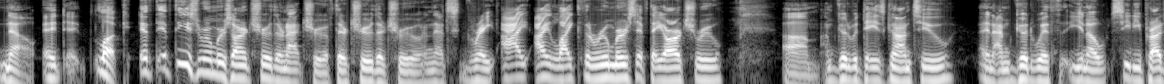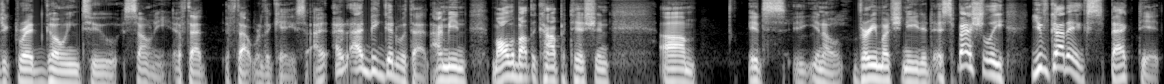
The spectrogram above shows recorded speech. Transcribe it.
no. It, it- look, if if these rumors aren't true, they're not true. If they're true, they're true, and that's great. I I like the rumors if they are true. Um, I'm good with Days Gone too, and I'm good with you know CD Projekt Red going to Sony if that if that were the case. I I'd, I'd be good with that. I mean, I'm all about the competition. Um, it's you know very much needed, especially you've got to expect it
